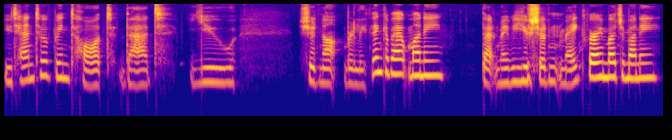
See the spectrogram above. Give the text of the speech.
you tend to have been taught that you should not really think about money, that maybe you shouldn't make very much money,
